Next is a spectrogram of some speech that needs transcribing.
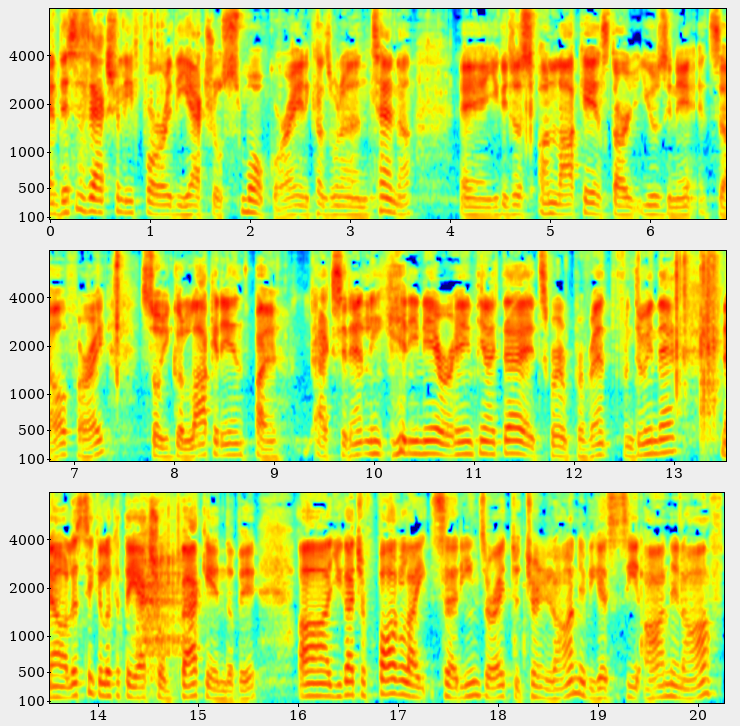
And this is actually for the actual smoke, all right? And It comes with an antenna and you can just unlock it and start using it itself, all right? So you could lock it in by accidentally hitting it or anything like that. It's going to prevent from doing that. Now let's take a look at the actual back end of it. Uh, you got your fog light settings, all right, to turn it on. If you guys see on and off,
